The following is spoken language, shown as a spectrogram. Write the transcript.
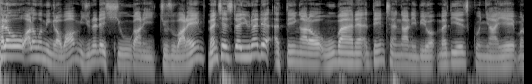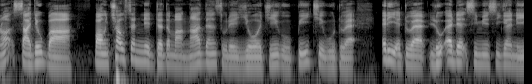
Hello အားလုံးပဲမင်္ဂလာပါ United Show ကနေကြိုဆိုပါရစေ Manchester United အသင်းကတော့ Wolverhampton အသင်းထံကနေပြီးတော့ Matthias Cunha ရဲ့ဗောနော်စာချုပ်ပါပေါင်62.5တန်းဆိုတဲ့ရော်ကြီးကိုပြီးချေဖို့အတွက်အဲ့ဒီအတွက်လိုအပ်တဲ့စီမင်းစည်းကမ်းတွေ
